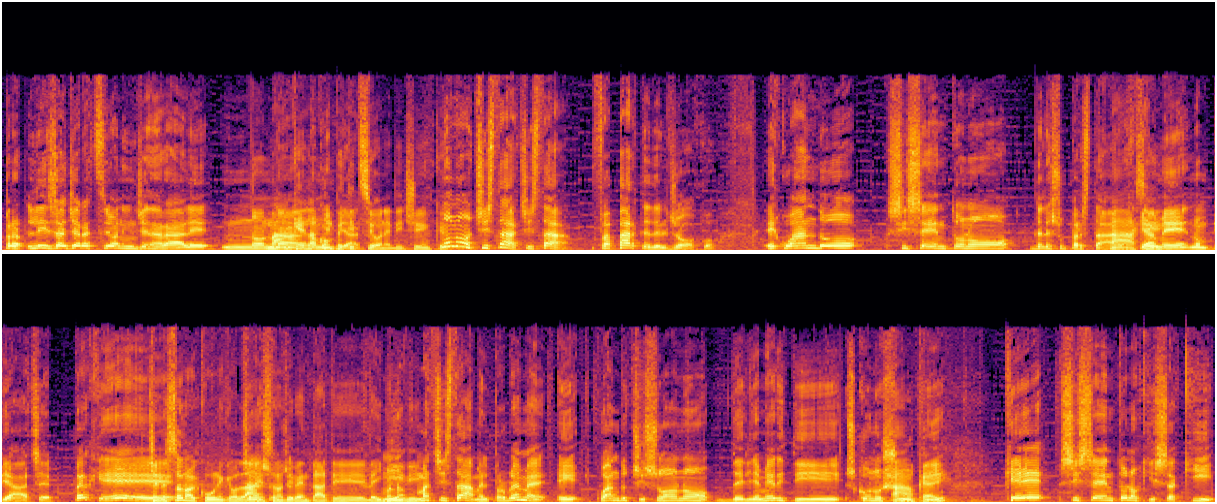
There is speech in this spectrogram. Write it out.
però l'esagerazione in generale non ma anche non la mi piace. competizione, dici? Che- No, no, ci sta, ci sta, fa parte del gioco. E quando si sentono delle superstar, Ah, che sì. a me non piace, perché... Ce ne sono alcuni che online ne sono ce- diventati dei Ma, no, ma ci sta, ma il problema è, quando ci sono degli emeriti sconosciuti Ah, ok. Che si sentono chissà chi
